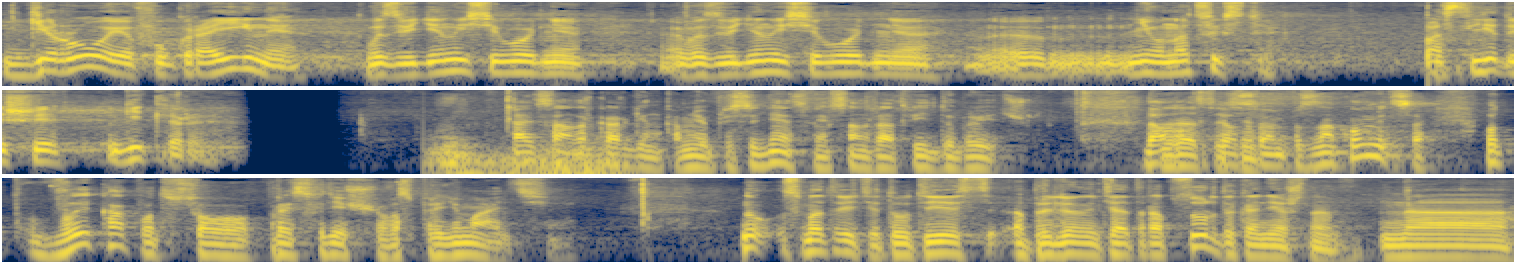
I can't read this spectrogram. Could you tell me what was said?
героев Украины возведены сегодня, возведены сегодня э, неонацисты, последующие Гитлера. Александр Каргин ко мне присоединяется. Александр Атвить, добрый вечер. Давно хотел с вами познакомиться. Вот вы как вот все происходящее воспринимаете? Ну, смотрите, тут есть определенный театр абсурда, конечно. На...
